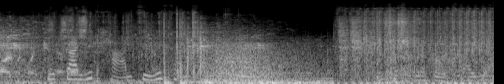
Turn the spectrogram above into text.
Hardpoint คือการยึด contested. ฐานสิ่งที่สำคัญก็คือระ เบิดไปเนี่ย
